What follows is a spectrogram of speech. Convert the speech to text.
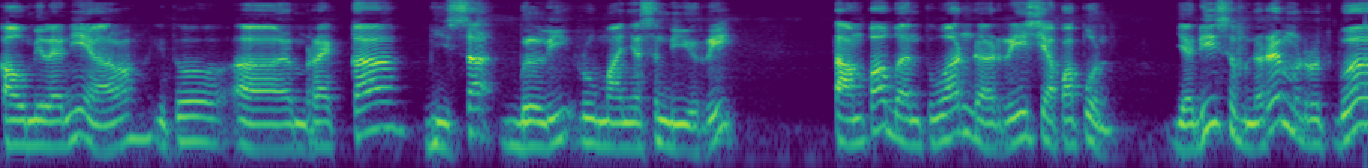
kaum milenial itu uh, mereka bisa beli rumahnya sendiri tanpa bantuan dari siapa pun. Jadi sebenarnya menurut gue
